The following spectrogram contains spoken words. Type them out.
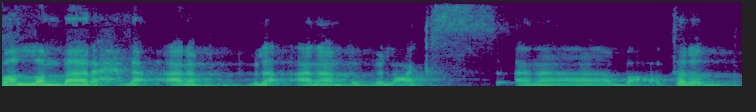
والله امبارح لا أنا لا أنا بالعكس أنا بعترض.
